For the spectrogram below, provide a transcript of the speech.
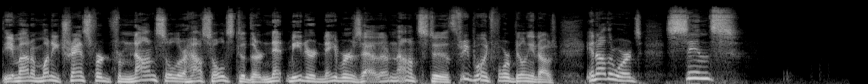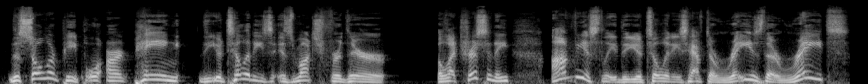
The amount of money transferred from non-solar households to their net metered neighbors amounts to $3.4 billion. In other words, since the solar people aren't paying the utilities as much for their electricity, obviously the utilities have to raise their rates,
